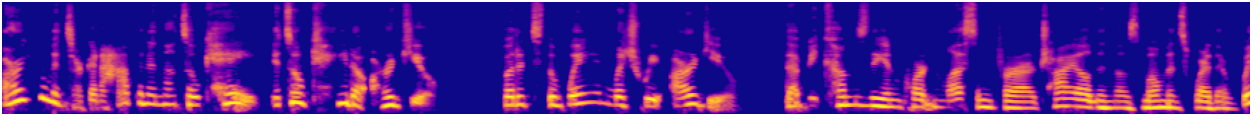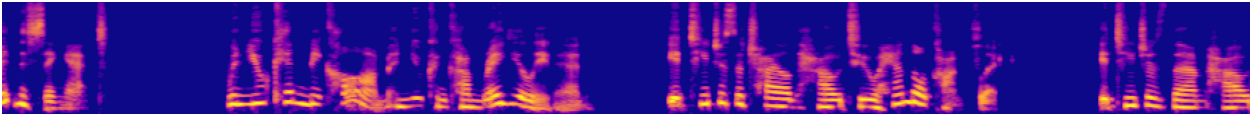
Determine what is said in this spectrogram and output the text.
arguments are going to happen and that's okay. It's okay to argue, but it's the way in which we argue that becomes the important lesson for our child in those moments where they're witnessing it. When you can be calm and you can come regulated, it teaches a child how to handle conflict. It teaches them how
